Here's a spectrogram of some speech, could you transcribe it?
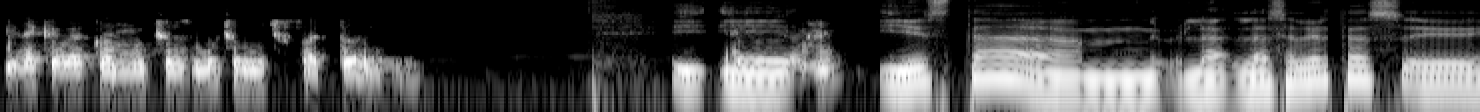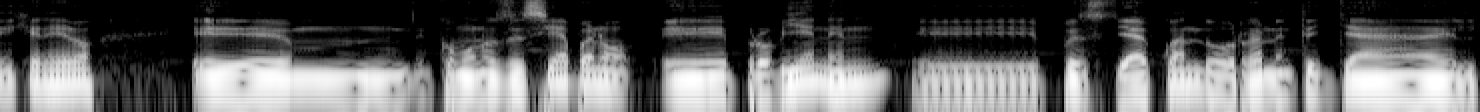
Tiene que ver con muchos, muchos, muchos factores. Y, y, esta, mm, las alertas, eh, ingeniero, em, como nos decía, bueno, eh, provienen, eh, pues ya cuando realmente ya el,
